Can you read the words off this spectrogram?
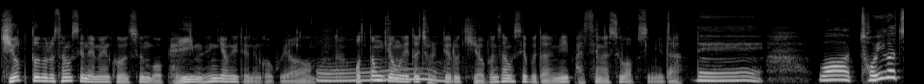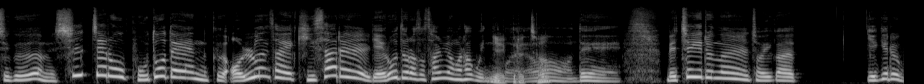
기업 돈으로 상속세 내면 그것은 뭐 배임 횡령이 되는 거고요. 오. 어떤 경우에도 절대로 기업은 상속세 부담이 발생할 수가 없습니다. 네. 와, 저희가 지금 실제로 보도된 그 언론사의 기사를 예로 들어서 설명을 하고 있는 예, 거예요. 그렇죠. 네. 매체 이름을 저희가 얘기를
